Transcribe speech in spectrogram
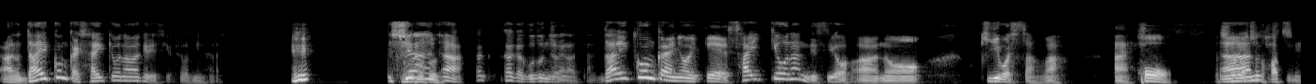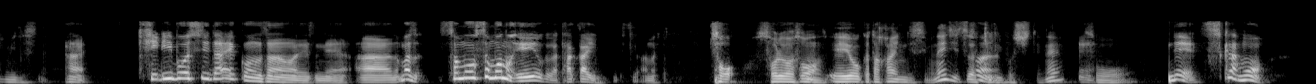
あの、大根界最強なわけですよ、庶民の話。え？知らんあ、かかっかご存知じゃなかった。大根界において最強なんですよ、あの、切り干しさんは。はい。ほう。それはちょっとあの初耳ですね。はい。切り干し大根さんはですね、あの、まず、そもそもの栄養価が高いんですよ、あの人。そう。それはそうなんです。栄養価高いんですよね、実は切り干しってねええ。そう。で、しかも、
